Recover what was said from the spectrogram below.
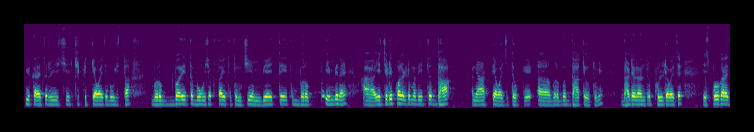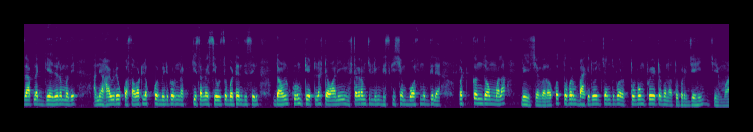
क्लिक करायचं रिच टिकीट ठेवायचं बघू शकता. बरोबर इथं बघू शकता इथं तुमची एम बी आहे इथं इथं बरोबर एम बी नाही एच डी क्वालिटीमध्ये इथं दहा आणि आठ ठेवायची इथं ओके बरोबर दहा ठेवतो मी. दहा ठेवल्यानंतर फुल ठेवायचं. आहे एक्सपोर्ट करायचं आहे आपल्या गॅलरीमध्ये आणि हा व्हिडिओ कसा वाटला कमेंट करून नक्की सांगा. सेवचं बटन दिसेल. डाउनलोड करून टेटलाच ठेवा आणि इंस्टाग्रामची लिंक डिस्क्रिप्शन बॉक्समध्ये दिल्या. पटकन जाऊन मला मेन्शन करा ओके तोपर्यंत बाकी चंद बरं तो पण प्रेटर बना. तोपर्यंत जय हिंद जय महाराज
